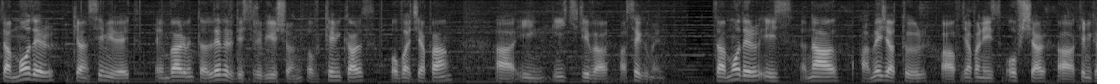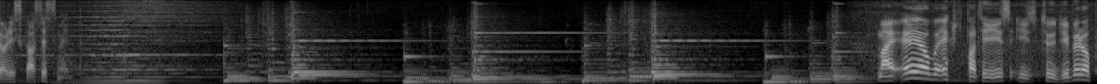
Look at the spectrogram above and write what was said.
The model can simulate environmental level distribution of chemicals over Japan uh, in each river uh, segment. The model is now a major tool of Japanese official uh, chemical risk assessment. My area of expertise is to develop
